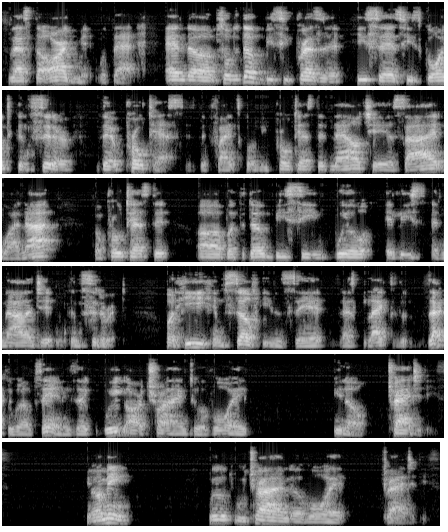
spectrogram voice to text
So that's the argument with that. And um, so the WBC president, he says he's going to consider their protests. The fight's going to be protested now. Ceja aside, why not? To protest it, uh, but the WBC will at least acknowledge it and consider it. But he himself even said that's exactly what I'm saying. He's like, we are trying to avoid, you know, tragedies. You know what I mean? We're, we're trying to avoid tragedies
